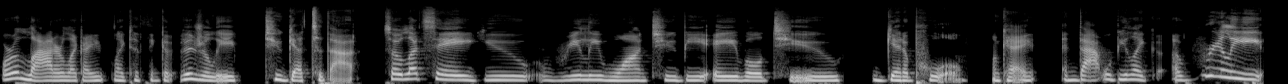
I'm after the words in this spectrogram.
or a ladder, like I like to think of visually to get to that. So let's say you really want to be able to get a pool. Okay. And that will be like a really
